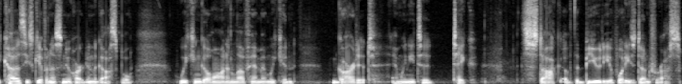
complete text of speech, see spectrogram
because he's given us a new heart in the gospel, we can go on and love him and we can guard it. And we need to take stock of the beauty of what he's done for us.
